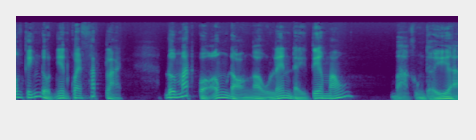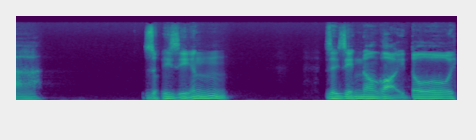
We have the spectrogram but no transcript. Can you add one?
Ông Kính đột nhiên quay phát lại. Đôi mắt của ông đỏ ngầu lên đầy tia máu. Bà không thấy à? Dưới giếng Dưới giếng nó gọi tôi.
